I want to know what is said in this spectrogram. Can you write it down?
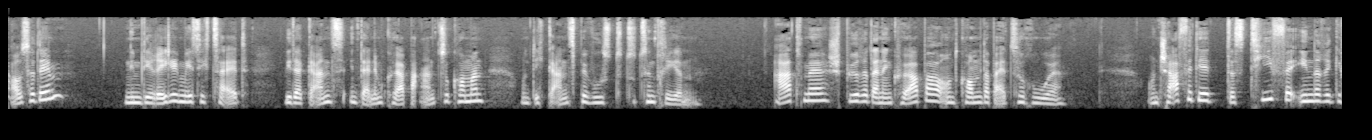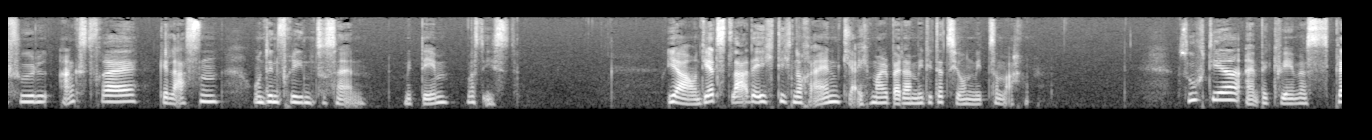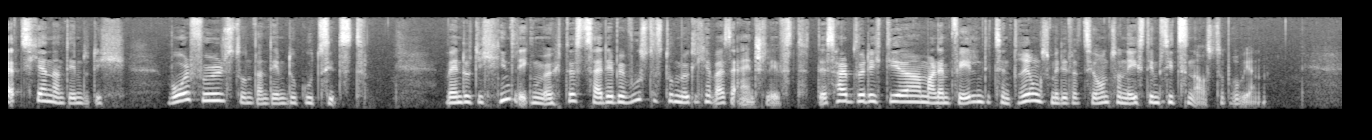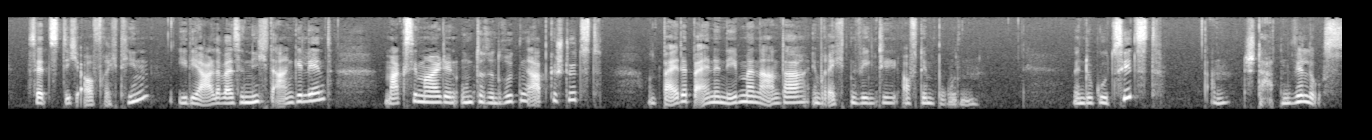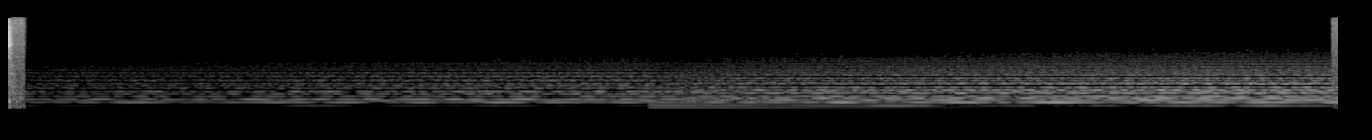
Außerdem nimm dir regelmäßig Zeit, wieder ganz in deinem Körper anzukommen und dich ganz bewusst zu zentrieren. Atme, spüre deinen Körper und komm dabei zur Ruhe. Und schaffe dir das tiefe innere Gefühl, angstfrei, gelassen und in Frieden zu sein mit dem, was ist. Ja, und jetzt lade ich dich noch ein, gleich mal bei der Meditation mitzumachen. Such dir ein bequemes Plätzchen, an dem du dich wohlfühlst und an dem du gut sitzt. Wenn du dich hinlegen möchtest, sei dir bewusst, dass du möglicherweise einschläfst. Deshalb würde ich dir mal empfehlen, die Zentrierungsmeditation zunächst im Sitzen auszuprobieren. Setz dich aufrecht hin, idealerweise nicht angelehnt, maximal den unteren Rücken abgestützt und beide Beine nebeneinander im rechten Winkel auf dem Boden. Wenn du gut sitzt, dann starten wir los.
